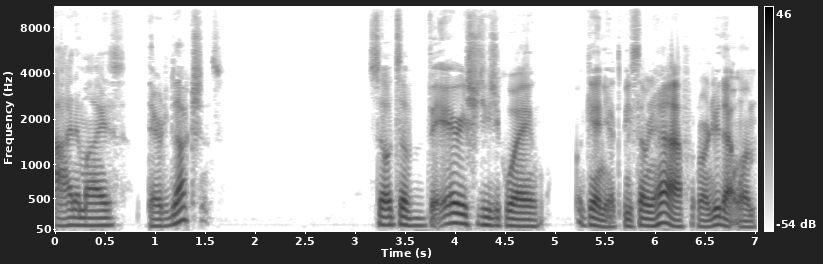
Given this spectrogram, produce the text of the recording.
itemize their deductions. So it's a very strategic way again, you have to be seven and a half in order to do that one.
